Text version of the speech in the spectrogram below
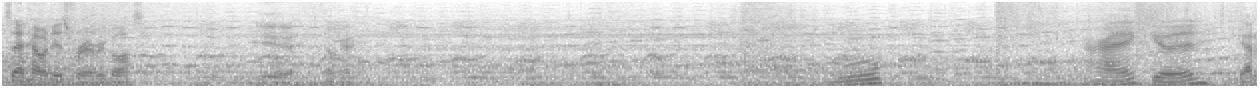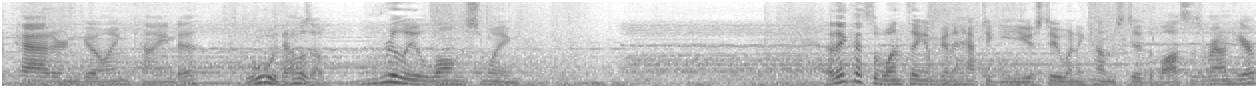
Is that how it is for every boss? Yeah. Okay. Whoop. Alright, good. Got a pattern going, kinda. Ooh, that was a really long swing. I think that's the one thing I'm gonna have to get used to when it comes to the bosses around here.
